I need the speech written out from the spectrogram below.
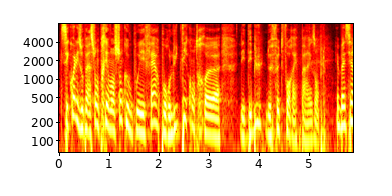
C'est quoi les opérations de prévention que vous pouvez faire pour lutter contre les débuts de feux de forêt, par exemple? Eh ben, c'est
